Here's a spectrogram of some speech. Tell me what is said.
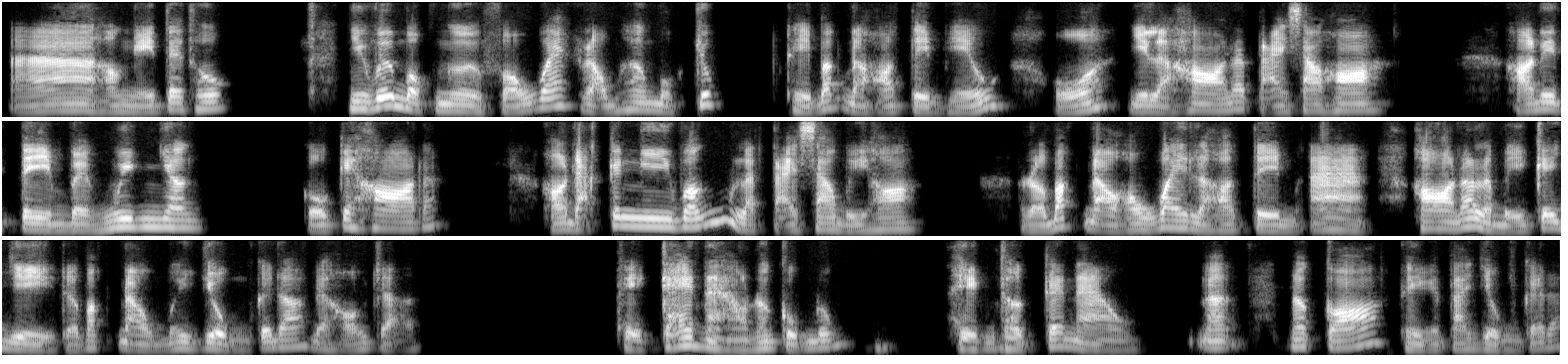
À họ nghĩ tới thuốc. Nhưng với một người phổ quát rộng hơn một chút thì bắt đầu họ tìm hiểu, ủa, vậy là ho đó, tại sao ho? Họ đi tìm về nguyên nhân của cái ho đó họ đặt cái nghi vấn là tại sao bị ho? Rồi bắt đầu họ quay là họ tìm à ho đó là bị cái gì? Rồi bắt đầu mới dùng cái đó để hỗ trợ. Thì cái nào nó cũng đúng. Hiện thực cái nào nó nó có thì người ta dùng cái đó.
